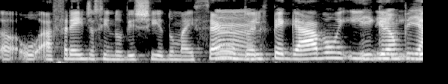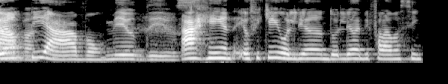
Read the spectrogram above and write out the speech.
a, a frente assim do vestido mais certo, Hum. eles pegavam e, E grampeava. grampeavam. Meu Deus. A renda, eu fiquei olhando, olhando e falava assim,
